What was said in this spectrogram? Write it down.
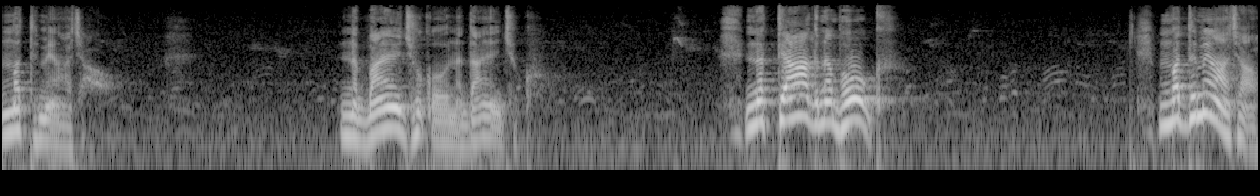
मध्य में आ जाओ। न बाएँ झुको, न दाएँ झुको। न त्याग, न भोग। मध्य में आ जाओ।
